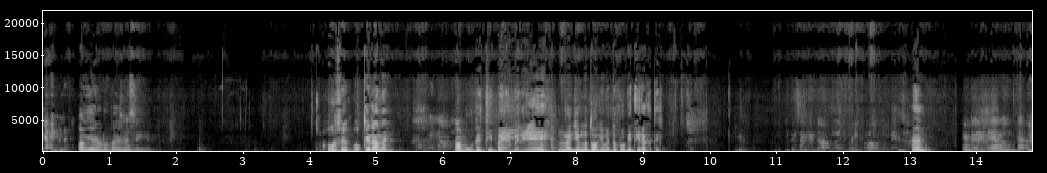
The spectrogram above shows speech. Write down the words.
ਕਿਆ ਵੀ ਐ ਲੋਟਾ ਯਾਰ ਸਹੀ ਹੈ ਹੋਰ ਫਿਰ ਓਕੇ ਡਨ ਹੈ? ਆ ਬੂਟ ਇੱਥੇ ਹੀ ਪਏ ਆ ਮੇਰੇ। ਮੈਂ ਜਿਮ ਤੋਂ ਆ ਕੇ ਮੇਰੇ ਤੋਂ ਖੋ ਕੇ ਇੱਥੇ ਹੀ ਰੱਖਤੇ। ਇੱਕ ਬੜੀ ਪ੍ਰੋਬਲਮ। ਹੈ ਇਹ ਮੇਰੇ ਟਾਵਲ Towel?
